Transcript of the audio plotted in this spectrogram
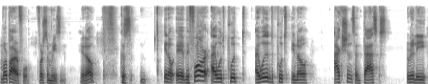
more powerful for some reason, you know, because you know uh, before I would put I wouldn't put you know actions and tasks really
